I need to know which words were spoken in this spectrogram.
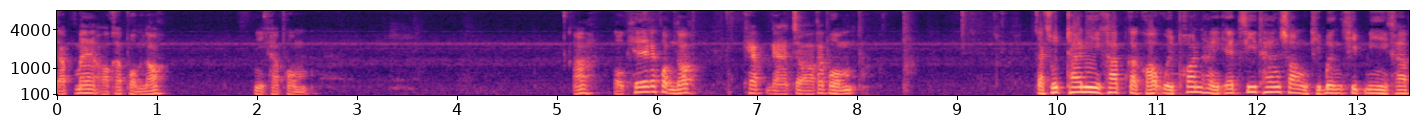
กลับมาออกครับผมเนาะนี่ครับผมอะโอเคครับผมเนาะแคปหน้าจอครับผมกระชุดท่านี้ครับก็ขออวยพรให้ FC ทางช่องที่เบิ่งคลิปนี้ครับ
